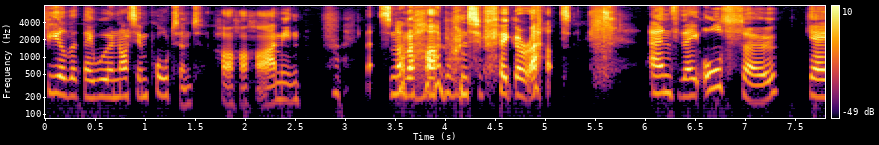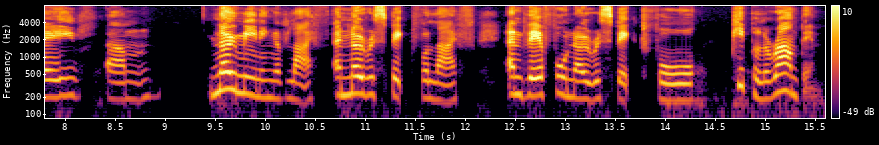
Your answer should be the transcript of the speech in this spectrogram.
feel that they were not important. Ha ha ha. I mean, that's not a hard one to figure out. And they also gave um, no meaning of life and no respect for life and therefore no respect for people around them.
